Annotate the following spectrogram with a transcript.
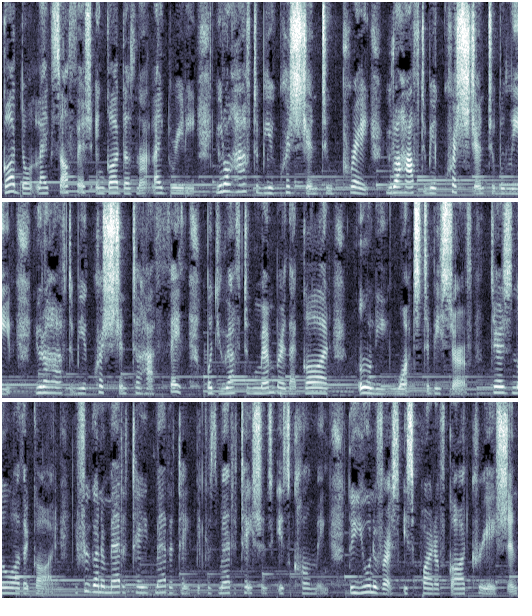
God don't like selfish and God does not like greedy. You don't have to be a Christian to pray. You don't have to be a Christian to believe. You don't have to be a Christian to have faith, but you have to remember that God only wants to be served. There's no other God. If you're going to meditate, meditate because meditation is calming. The universe is part of God creation.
